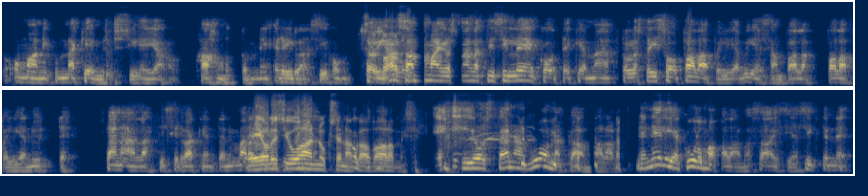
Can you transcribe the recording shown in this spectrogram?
oma niin kuin näkemys siihen ja hahmottaminen erilaisia hommia. Se on ihan sama, jos mä lähtisin Lego tekemään tuollaista isoa palapeliä, 500 pala, palapeliä nytte, tänään lähtisi rakentamaan. Niin ei olisi juhannuksenakaan valmis. Ei olisi tänä vuonnakaan valmis. Ne neljä kulmapalaa mä saisin ja sitten ne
